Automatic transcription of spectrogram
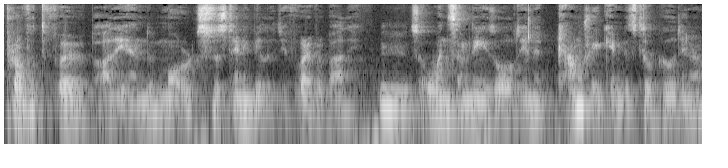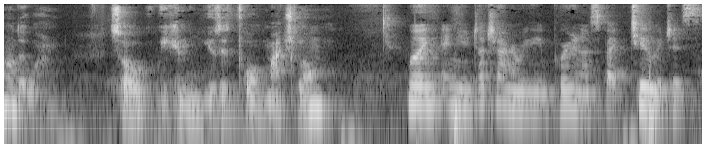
profit for everybody and more sustainability for everybody. Mm-hmm. So when something is old in a country, it can be still good in another one. So we can use it for much long. Well, and, and you touched on a really important aspect too, which is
